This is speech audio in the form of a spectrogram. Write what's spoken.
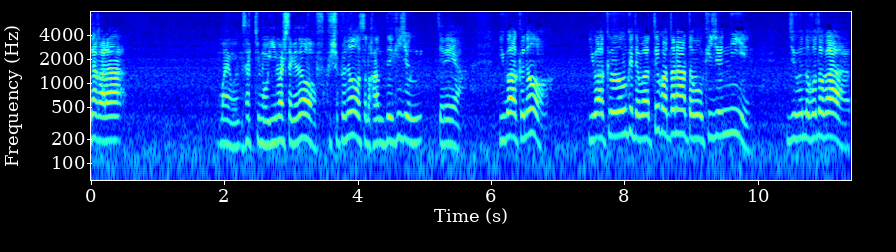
だから前もさっきも言いましたけど復職のその判定基準じゃねえや。リワークの疑惑を受けてもらってよかったなと思う基準に自分のことが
